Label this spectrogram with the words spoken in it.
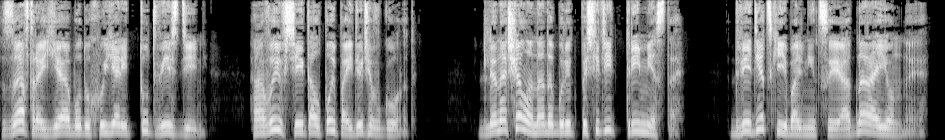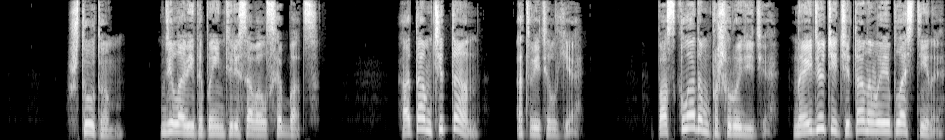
Завтра я буду хуярить тут весь день, а вы всей толпой пойдете в город. Для начала надо будет посетить три места. Две детские больницы и одна районная. «Что там?» — деловито поинтересовался Бац. «А там титан», — ответил я. «По складам пошурудите, найдете титановые пластины,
